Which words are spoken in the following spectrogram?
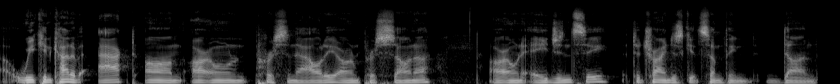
uh, we can kind of act on our own personality, our own persona, our own agency to try and just get something done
